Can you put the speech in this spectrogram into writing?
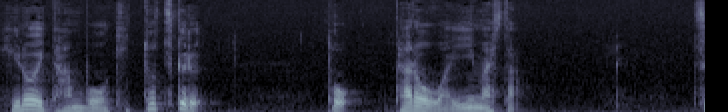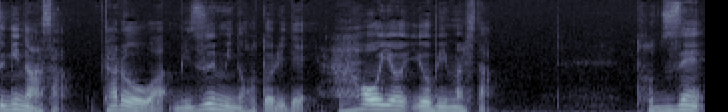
広い田んぼをきっと作る。と太郎は言いました。次の朝、太郎は湖のほとりで母親を呼びました。突然、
